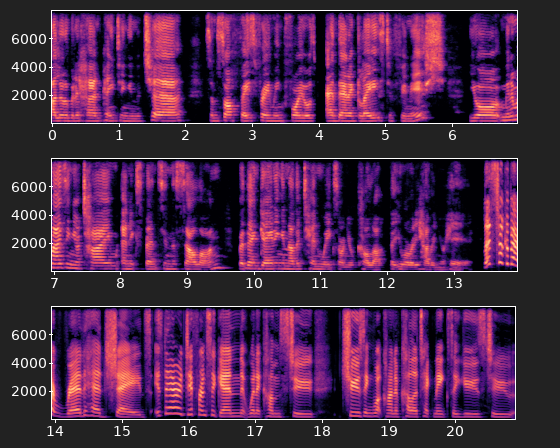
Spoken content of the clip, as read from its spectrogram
a little bit of hand painting in the chair, some soft face framing foils, and then a glaze to finish, you're minimizing your time and expense in the salon, but then gaining another 10 weeks on your color that you already have in your hair. Let's talk about redhead shades. Is there a difference again when it comes to choosing what kind of color techniques are used to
